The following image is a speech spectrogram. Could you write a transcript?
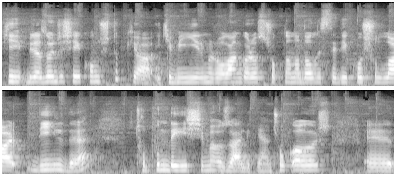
Ki biraz önce şeyi konuştuk ya 2020 Roland Garros çok da Nadal'ın istediği koşullar değildi. topun değişimi özellikle yani çok ağır. E,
